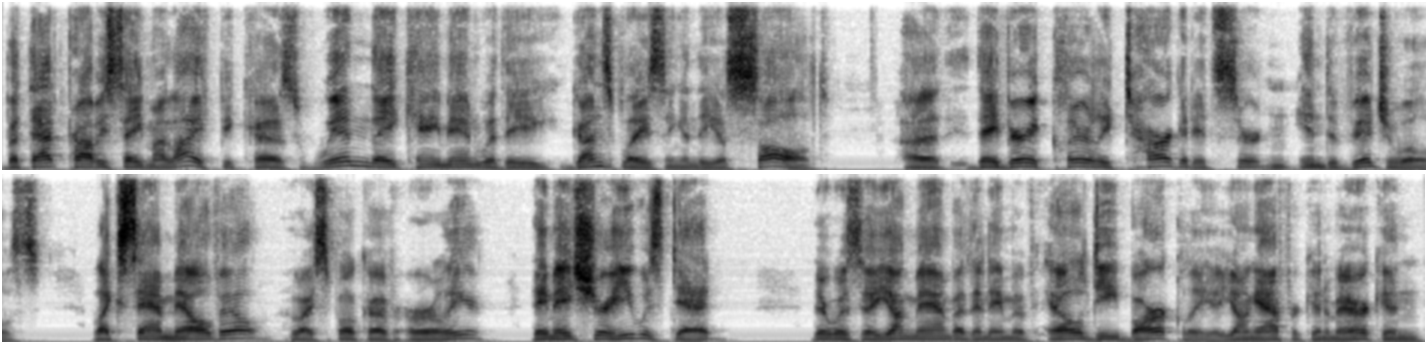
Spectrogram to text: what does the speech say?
but that probably saved my life because when they came in with the guns blazing and the assault, uh, they very clearly targeted certain individuals, like Sam Melville, who I spoke of earlier. They made sure he was dead. There was a young man by the name of L.D. Barkley, a young African American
